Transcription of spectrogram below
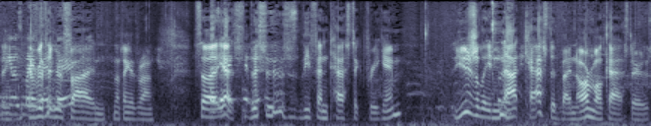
thinking it was my everything render. is fine. Nothing is wrong. So, uh, yes, this is the fantastic pregame. Usually not casted by normal casters.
